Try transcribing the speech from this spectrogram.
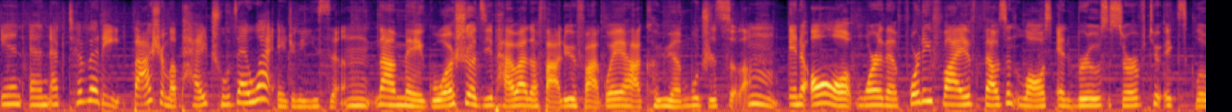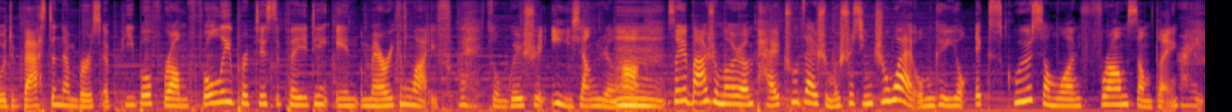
in an activity，把什么排除在外，哎，这个意思。嗯，那美国涉及排外的法律法规啊，可远不止此了。嗯，In all, more than forty-five thousand laws and rules serve to exclude vast numbers of people from fully participating in American life。哎，总归是异乡人啊，嗯、所以把什么人排除在什么事情之外。 我们可以用 exclude someone from something. Right.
